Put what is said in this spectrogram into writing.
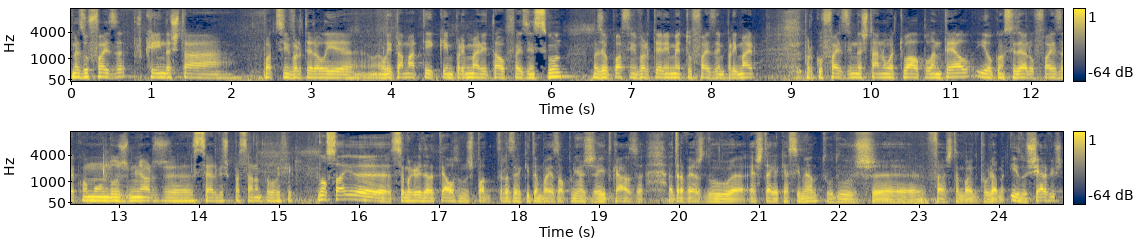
Mas o Feiza, porque ainda está. Pode-se inverter ali, ali está Matic em primeiro e está o Feiza em segundo, mas eu posso inverter e meto o Feiza em primeiro, porque o Feiza ainda está no atual plantel e eu considero o Feiza como um dos melhores eh, sérvios que passaram pelo Benfica. Não sei eh, se a Margarida Teles nos pode trazer aqui também as opiniões aí de casa através do eh, hashtag aquecimento dos fãs também do programa e dos sérvios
